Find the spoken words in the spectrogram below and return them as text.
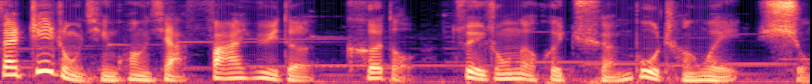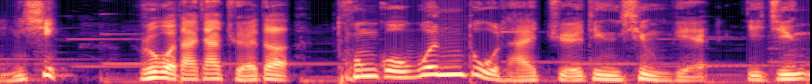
在这种情况下发育的蝌蚪，最终呢会全部成为雄性。如果大家觉得通过温度来决定性别已经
